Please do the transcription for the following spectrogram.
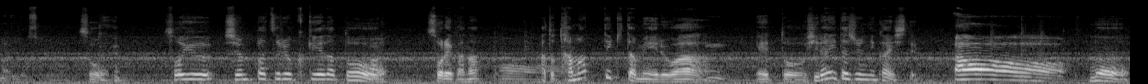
まあいいよそれは。そう。そういう瞬発力系だはい。とそれかな。あと溜まってきたメールは、うん。えっと開いた順に返してる。あもう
